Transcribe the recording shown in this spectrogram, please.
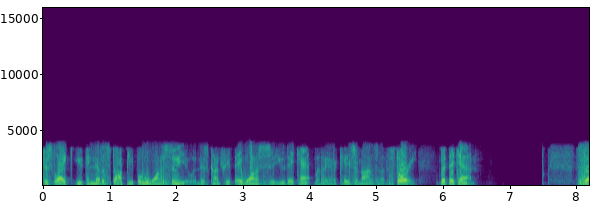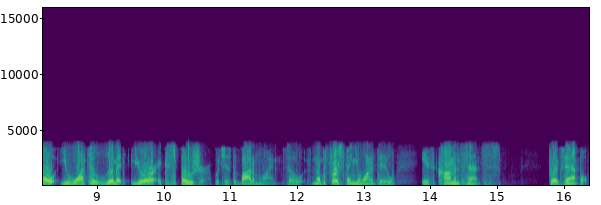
Just like you can never stop people who want to sue you in this country. If they want to sue you, they can. Whether they have a case or not is another story, but they can. So you want to limit your exposure, which is the bottom line. So number first thing you want to do is common sense. For example,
